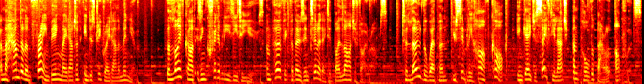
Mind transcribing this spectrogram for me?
and the handle and frame being made out of industry-grade aluminium. The LifeCard is incredibly easy to use and perfect for those intimidated by larger firearms. To load the weapon, you simply half-cock, engage a safety latch and pull the barrel upwards.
